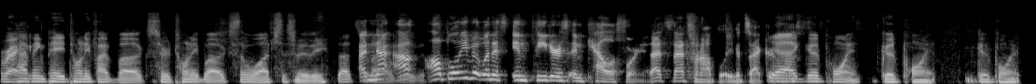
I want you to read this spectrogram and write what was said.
right? Having paid twenty five bucks or twenty bucks to watch this movie. That's and not, I'll, believe I'll, believe it when it's in theaters in California. That's that's when I'll believe it's accurate. Yeah, good point. Good point. Good point.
